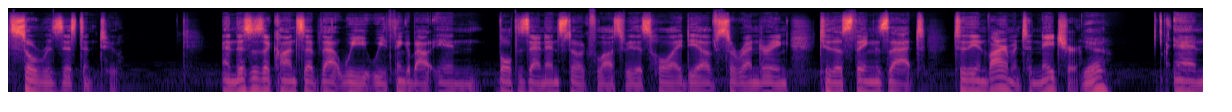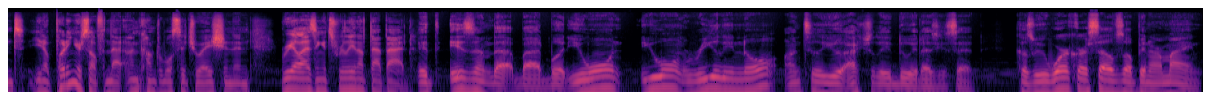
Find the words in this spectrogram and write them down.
so resistant to. And this is a concept that we we think about in both Zen and Stoic philosophy. This whole idea of surrendering to those things that to the environment, to nature, Yeah. and you know, putting yourself in that uncomfortable situation and realizing it's really not that bad. It isn't that bad, but you won't you won't really know until you actually do it, as you said. Because we work ourselves up in our mind.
